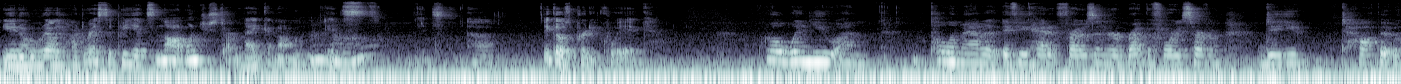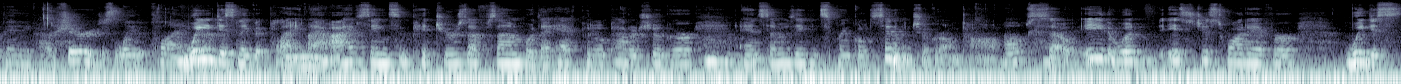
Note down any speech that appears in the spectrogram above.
you know, really hard recipe. It's not. Once you start making them, it's, it's, uh, it goes pretty quick. Well, when you um, pull them out, of, if you had it frozen or right before you serve them, do you top it with any powdered sugar or just leave it plain? We or- just leave it plain. Now, Uh-huh. I have seen some pictures of some where they have put a little powdered sugar, Mhm. and some has even sprinkled cinnamon sugar on top. Okay. So either would, it's just whatever. We just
